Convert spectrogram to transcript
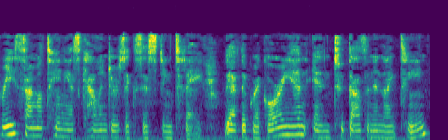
Three simultaneous calendars existing today. We have the Gregorian in 2019,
